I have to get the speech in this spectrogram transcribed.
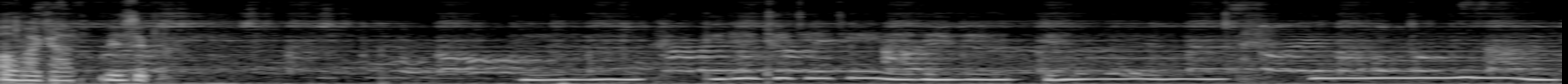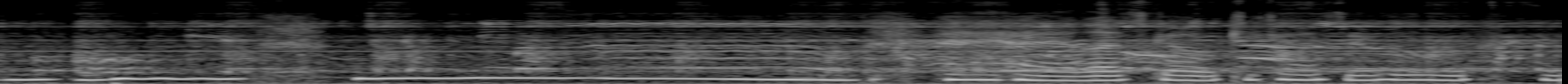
Oh my god, music. Hey, hey, let's go, Kikasu. Let's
